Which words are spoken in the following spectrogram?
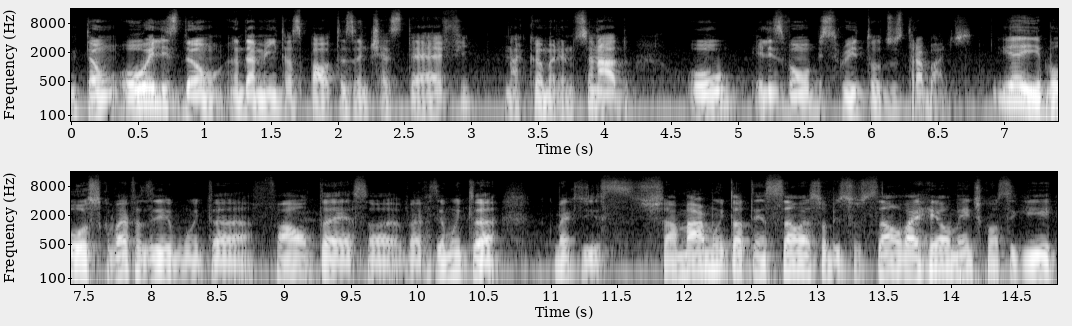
Então, ou eles dão andamento às pautas anti-STF na Câmara e no Senado, ou eles vão obstruir todos os trabalhos. E aí, Bosco, vai fazer muita falta essa, vai fazer muita, como é que diz, chamar muito a atenção essa obstrução? Vai realmente conseguir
